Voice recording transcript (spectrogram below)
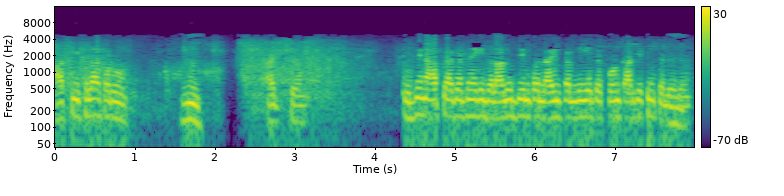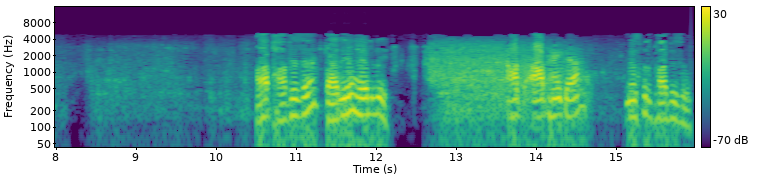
आपकी इस्लाह करूँ? हम्म। अच्छा। उस दिन आप क्या कहते हैं कि जलालुद्दीन को लाइन कर लिए तो फ़ोन काट के क्यों चले गए? आप हाफिज हैं? कारी हैं? मौलवी? आप आप हैं क्या? मैं सिर्फ़ हाफिज हूँ।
